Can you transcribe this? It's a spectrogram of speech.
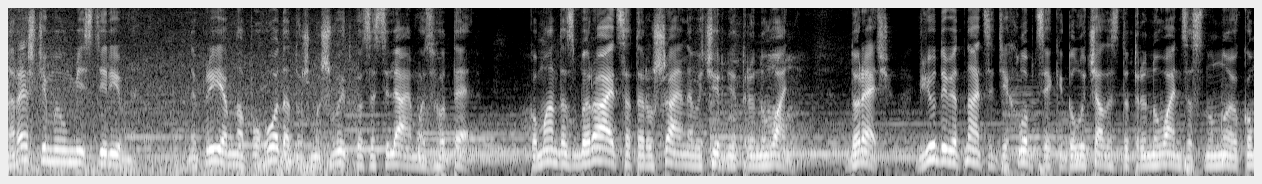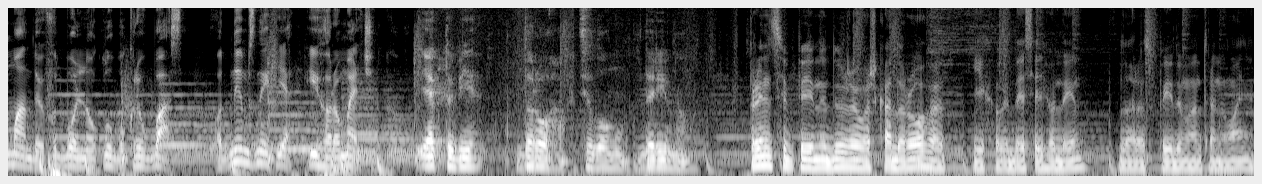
Нарешті ми у місті Рівне. Неприємна погода, тож ми швидко засіляємось в готель. Команда збирається та рушає на вечірнє тренування. До речі, в Ю-19 є хлопці, які долучались до тренувань з основною командою футбольного клубу Кривбас. Одним з них є Ігор Омельченко. Як тобі дорога в цілому до Рівного? В принципі, не дуже важка дорога. Їхали 10 годин. Зараз поїдемо на тренування.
